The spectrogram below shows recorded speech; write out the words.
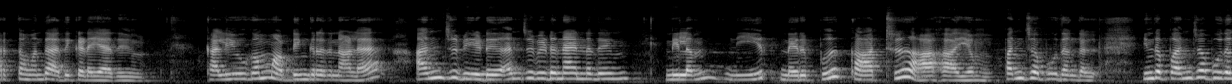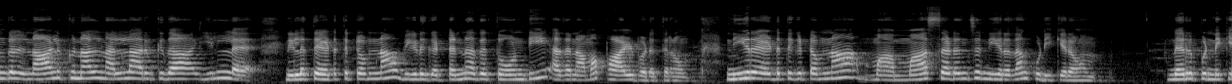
அர்த்தம் வந்து அது கிடையாது. கலியுகம் அப்படிங்கிறதுனால அஞ்சு வீடு. அஞ்சு வீடுனா என்னது? நிலம் நீர் நெருப்பு காற்று ஆகாயம் பஞ்சபூதங்கள். இந்த பஞ்சபூதங்கள் நாளுக்கு நாள் நல்லா இருக்குதா? இல்லை. நிலத்தை எடுத்துட்டோம்னா வீடு கட்டன்னு அதை தோண்டி அதை நாம் பாழ்படுத்துகிறோம் நீரை எடுத்துக்கிட்டோம்னா மா மாசடைஞ்ச நீரை தான் குடிக்கிறோம். நெருப்பு இன்னைக்கு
